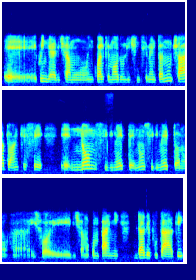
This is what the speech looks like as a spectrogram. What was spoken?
e quindi era diciamo, in qualche modo un licenziamento annunciato anche se eh, non si dimette e non si dimettono eh, i suoi diciamo, compagni da deputati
